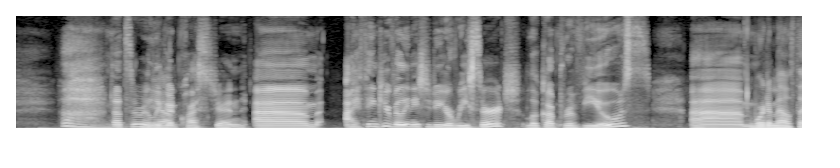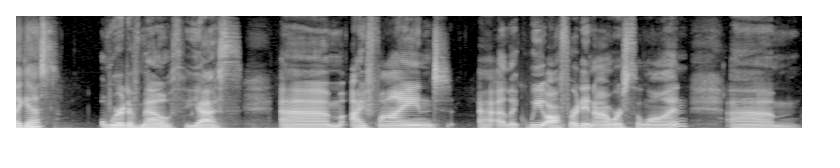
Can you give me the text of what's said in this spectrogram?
That's a really Yeah. good question. Um, I think you really need to do your research, look up reviews. Um, Word of mouth, I guess. word of mouth yes um, i find uh, like we offer it in our salon um,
